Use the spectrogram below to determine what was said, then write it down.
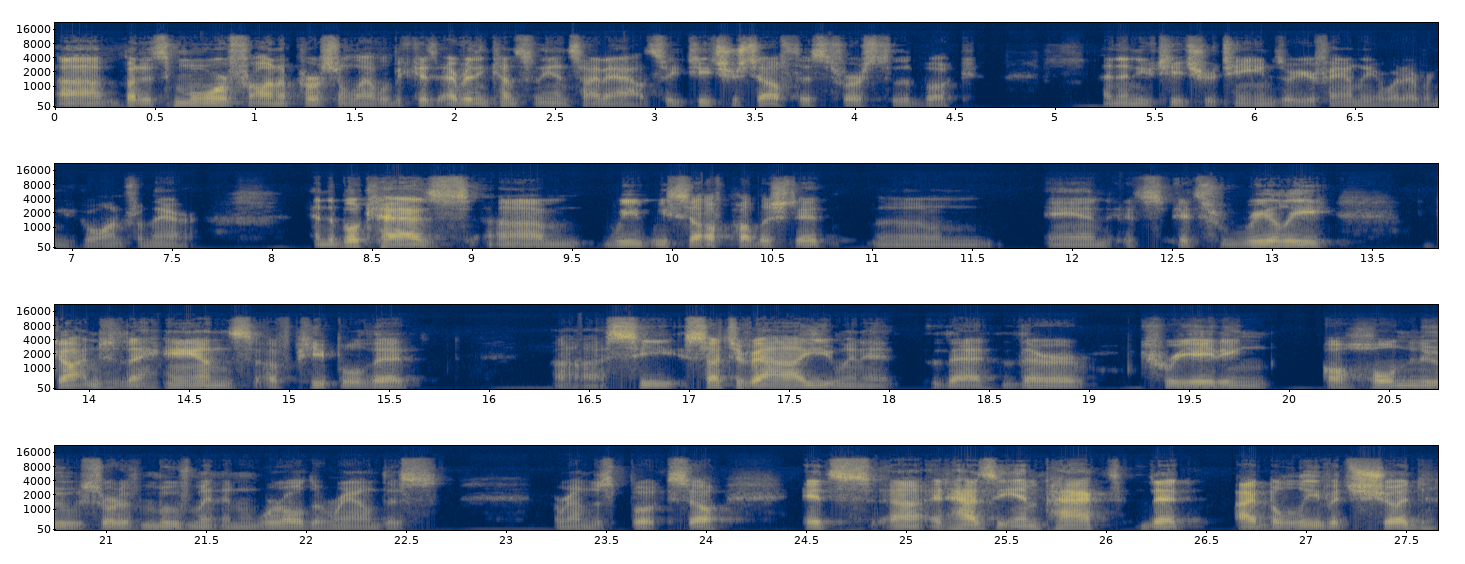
Uh, but it's more for, on a personal level because everything comes from the inside out. So you teach yourself this first to the book, and then you teach your teams or your family or whatever, and you go on from there. And the book has um, we we self published it, um, and it's it's really gotten to the hands of people that uh, see such a value in it that they're creating a whole new sort of movement and world around this around this book. So it's uh, it has the impact that I believe it should.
